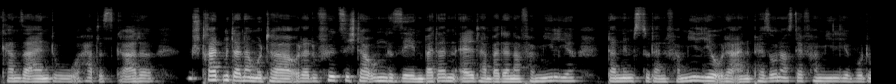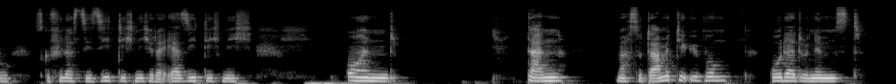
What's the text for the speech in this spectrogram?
Kann sein, du hattest gerade einen Streit mit deiner Mutter oder du fühlst dich da ungesehen bei deinen Eltern, bei deiner Familie. Dann nimmst du deine Familie oder eine Person aus der Familie, wo du das Gefühl hast, sie sieht dich nicht oder er sieht dich nicht. Und dann machst du damit die Übung oder du nimmst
